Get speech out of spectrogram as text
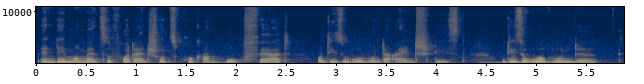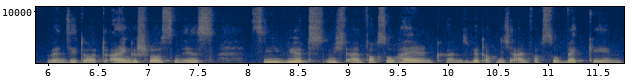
in dem Moment sofort ein Schutzprogramm hochfährt und diese Urwunde einschließt. Und diese Urwunde, wenn sie dort eingeschlossen ist, sie wird nicht einfach so heilen können, sie wird auch nicht einfach so weggehen.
